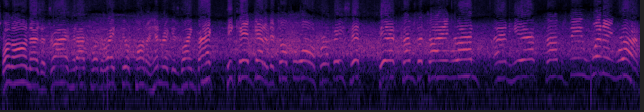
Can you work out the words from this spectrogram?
swung on. There's a drive hit out toward the right field corner. Henrich is going back. He can't get it. It's off the wall for a base hit. Here comes the tying run, and here comes the winning run.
